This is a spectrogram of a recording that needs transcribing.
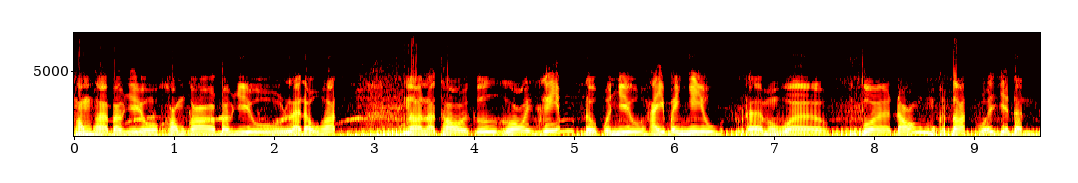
Không phải bao nhiêu không có bao nhiêu là đủ hết. Nên là thôi cứ gói ghém được bao nhiêu hay bấy nhiêu để mà về quê đón một cái tết với gia đình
